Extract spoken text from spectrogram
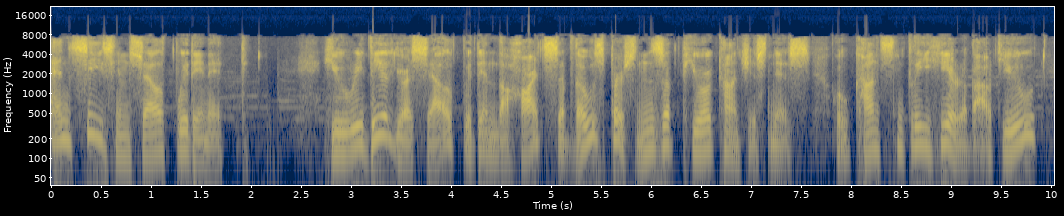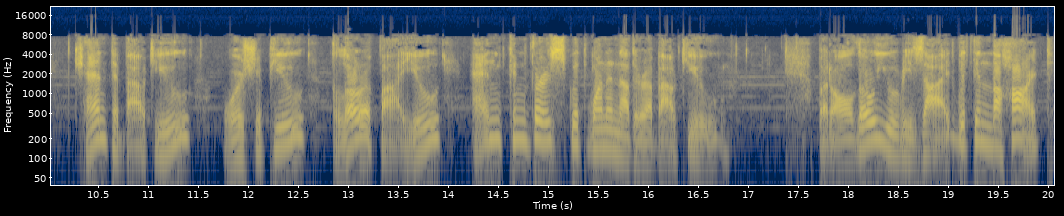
and sees himself within it you reveal yourself within the hearts of those persons of pure consciousness who constantly hear about you, chant about you, worship you, glorify you, and converse with one another about you. But although you reside within the heart,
